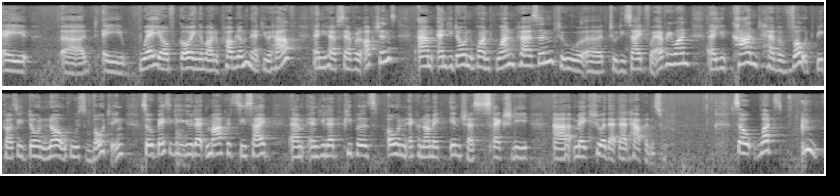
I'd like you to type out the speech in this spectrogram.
a uh, a way of going about a problem that you have and you have several options, um, and you don't want one person to uh, to decide for everyone. Uh, you can't have a vote because you don't know who's voting. So basically, you let markets decide, um, and you let people's own economic interests actually uh, make sure that that happens. So what's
